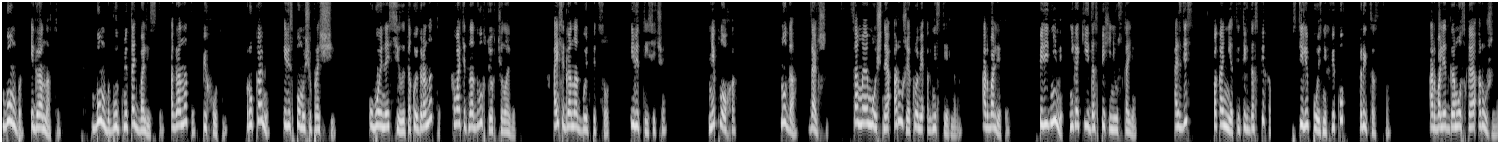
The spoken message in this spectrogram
Бомбы и гранаты. Бомбы будут метать баллисты, а гранаты – пехоты. Руками или с помощью прощи. Убойной силы такой гранаты хватит на двух-трех человек. А если гранат будет 500 или 1000? Неплохо. Ну да, дальше. Самое мощное оружие, кроме огнестрельного. Арбалеты. Перед ними никакие доспехи не устоят. А здесь пока нет этих доспехов в стиле поздних веков рыцарства. Арбалет – громоздкое оружие,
